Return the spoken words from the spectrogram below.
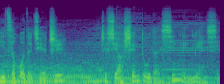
以此获得觉知，这需要深度的心灵练习。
